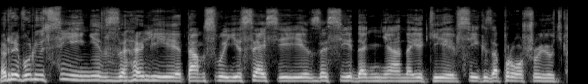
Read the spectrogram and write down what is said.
революційні взагалі там свої сесії ці засідання, на які всіх запрошують,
